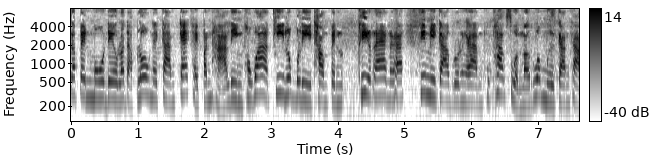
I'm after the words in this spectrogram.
จะเป็นโมเดลระดับโลกในการแก้ไขปัญหาลิง เพราะว่าที่ลบบุรีทำเป็นที่แรกนะคะ ที่มีการบริหารงานทุกภาคส่วนมาร่วมมือกันค่ะ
